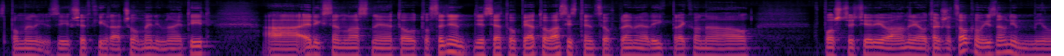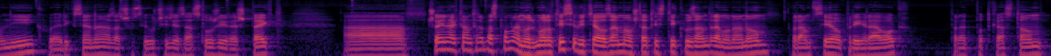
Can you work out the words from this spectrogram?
spomedzi všetkých hráčov Man United a Eriksen vlastne touto 75. asistenciou v Premier League prekonal v počte Thierryho Andriho, takže celkom významný milník u Eriksena, za čo si určite zaslúži rešpekt. A čo inak tam treba spomenúť? Moro, ty si vyťahol zaujímavú štatistiku s Andrem Onanom v rámci jeho prihrávok pred podcastom.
